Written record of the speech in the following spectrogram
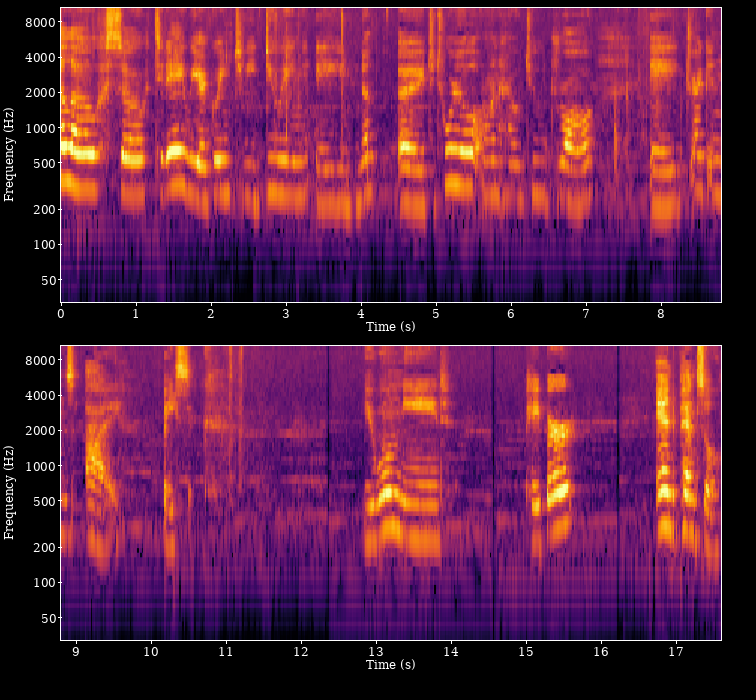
Hello, so today we are going to be doing a, a tutorial on how to draw a dragon's eye basic. You will need paper and a pencil.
